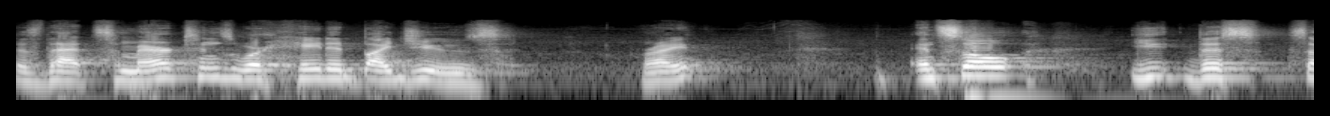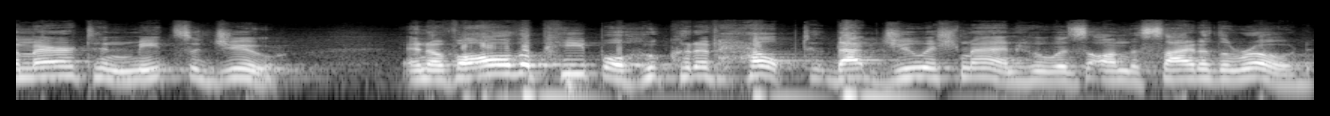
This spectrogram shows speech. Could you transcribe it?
is that Samaritans were hated by Jews, right? And so you, this Samaritan meets a Jew. And of all the people who could have helped that Jewish man who was on the side of the road,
